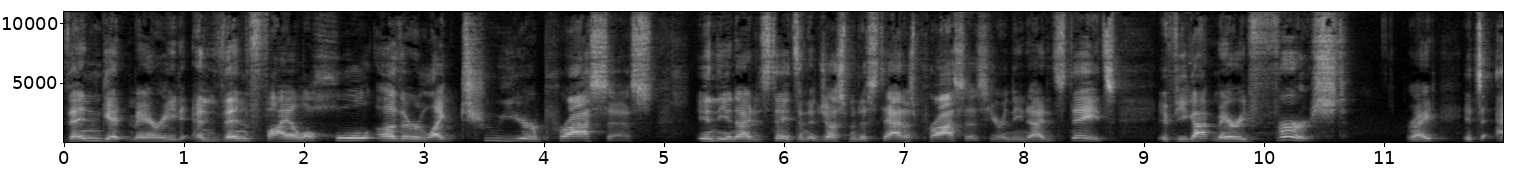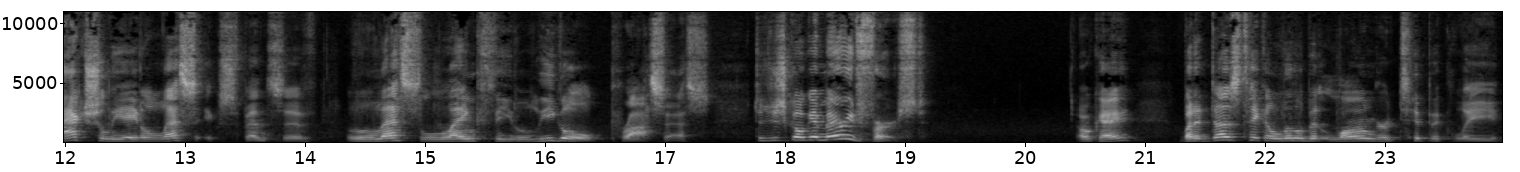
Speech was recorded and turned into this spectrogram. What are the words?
then get married and then file a whole other, like, two year process in the United States, an adjustment of status process here in the United States, if you got married first, right? It's actually a less expensive less lengthy legal process to just go get married first. Okay? But it does take a little bit longer typically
